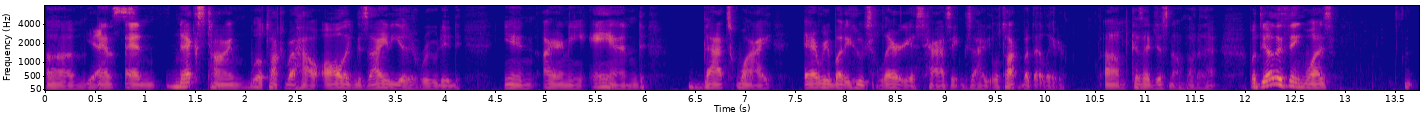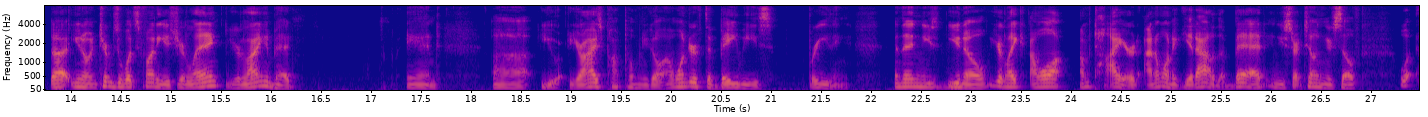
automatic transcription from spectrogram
Um, Yes. And and next time we'll talk about how all anxiety is rooted in irony, and that's why everybody who's hilarious has anxiety. We'll talk about that later because I just now thought of that. But the other thing was, uh, you know, in terms of what's funny is you're laying you're lying in bed, and uh, you your eyes pop open and you go, I wonder if the baby's breathing. And then you you know you're like, well, I'm tired. I don't want to get out of the bed. And you start telling yourself, what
